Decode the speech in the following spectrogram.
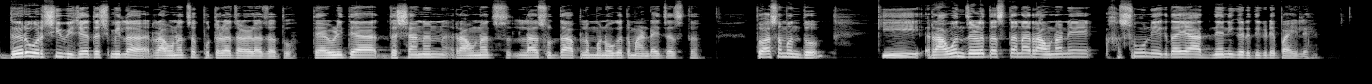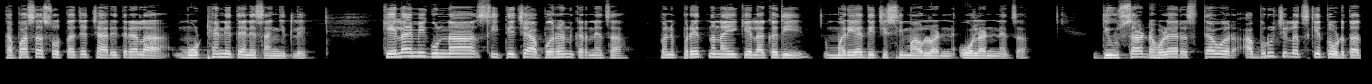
दरवर्षी विजयादशमीला रावणाचा पुतळा जाळला जातो. त्यावेळी त्या दशानन रावणाला सुद्धा आपलं मनोगत मांडायचं असतं. तो असं म्हणतो की रावण जळत असताना रावणाने हसून एकदा या अज्ञानी गर्दीकडे पाहिले. तपासा स्वतःच्या चारित्र्याला मोठ्याने त्याने सांगितले. केलाय मी गुन्हा सीतेचे अपहरण करण्याचा पण प्रयत्न नाही केला कधी मर्यादेची सीमा ओलांड ओलांडण्याचा. दिवसा ढवळ्या रस्त्यावर अब्रूची लचके तोडतात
